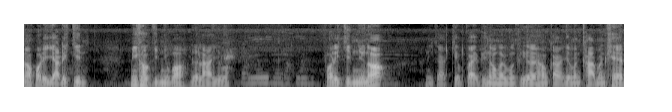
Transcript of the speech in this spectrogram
เนาะพอได้อยากได้กิน มีข้าวกินอยู่บ่เดือหลายอยู่บ่จะมีเพื่อนกินพอได้กินอยู่เนาะนี่ก็เก็บไว้พี่น้องไว้บางทีอะไรเขาก็อยังมันขาดมันแคลน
